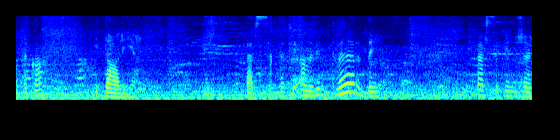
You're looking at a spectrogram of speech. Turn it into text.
Отака Італія. Персик такий, але він твердий. Персик інжир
